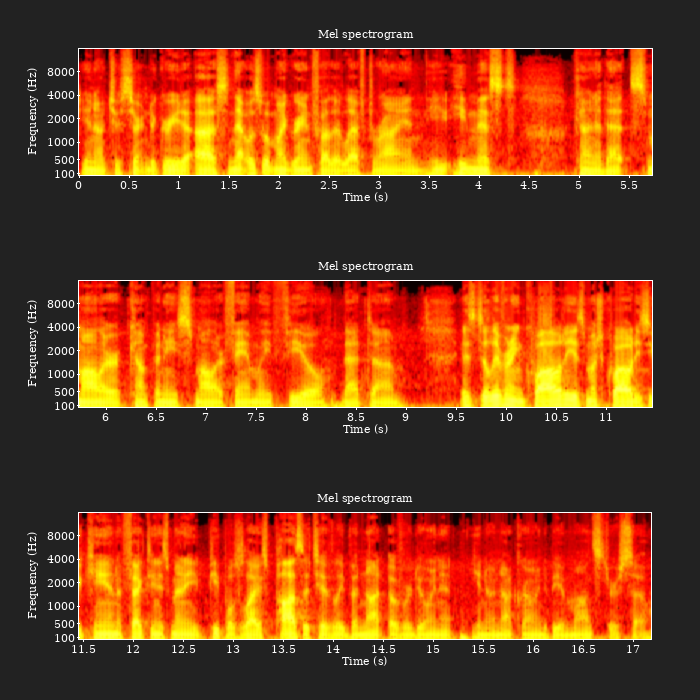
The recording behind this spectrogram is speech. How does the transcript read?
you know, to a certain degree to us, and that was what my grandfather left Ryan. He he missed kind of that smaller company, smaller family feel that um, is delivering quality as much quality as you can, affecting as many people's lives positively, but not overdoing it. You know, not growing to be a monster. So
